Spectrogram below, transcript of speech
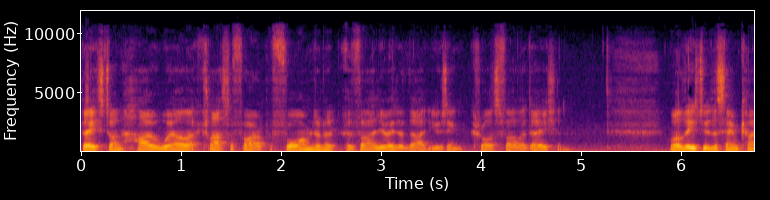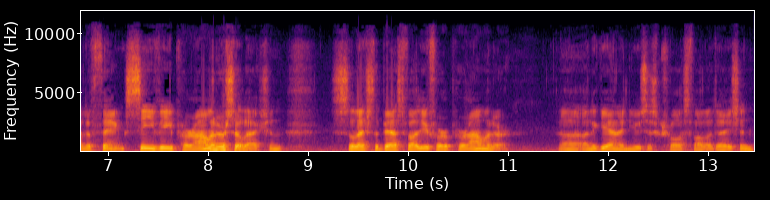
based on how well a classifier performed and it evaluated that using cross-validation. Well, these do the same kind of thing. CV parameter selection selects the best value for a parameter. Uh, and again, it uses cross-validation.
